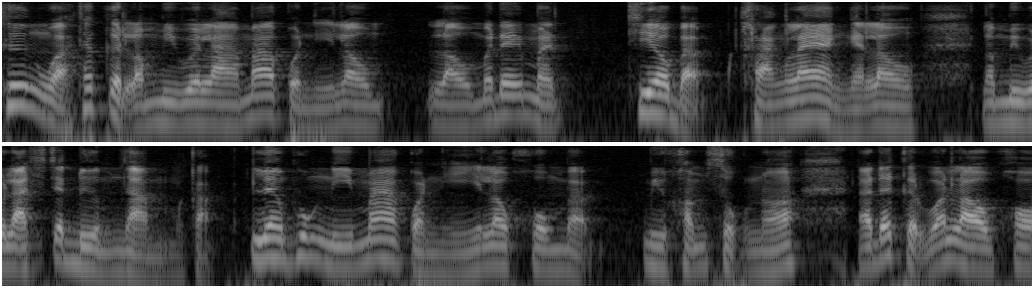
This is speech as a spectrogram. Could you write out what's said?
ทึ่งว่ะถ้าเกิดเรามีเวลามากกว่านี้เราเราไม่ได้มาเที่ยวแบบครั้งแรกเงี้ยเราเรามีเวลาที่จะดื่มด่ากับ เรื่องพวกนี้มากกว่านี้ เราคงแบบ มีความสุขเนาะแล้วถ้าเกิดว่าเราพอ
